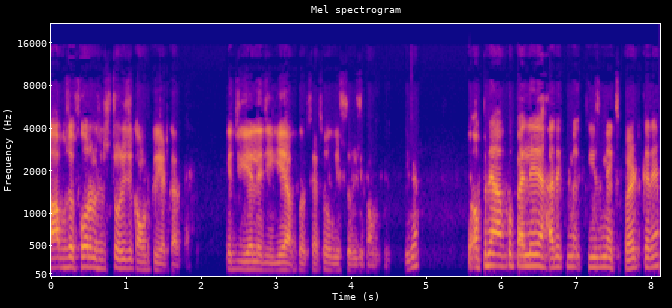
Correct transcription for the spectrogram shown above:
आप उसे फ़ौरन से स्टोरेज अकाउंट क्रिएट कर दें कि जी, ये ले जी, ये आपको एक्सेस होगी स्टोरेज अकाउंट की, ठीक है? तो अपने आप को पहले हर एक चीज़ में एक्सपर्ट करें,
